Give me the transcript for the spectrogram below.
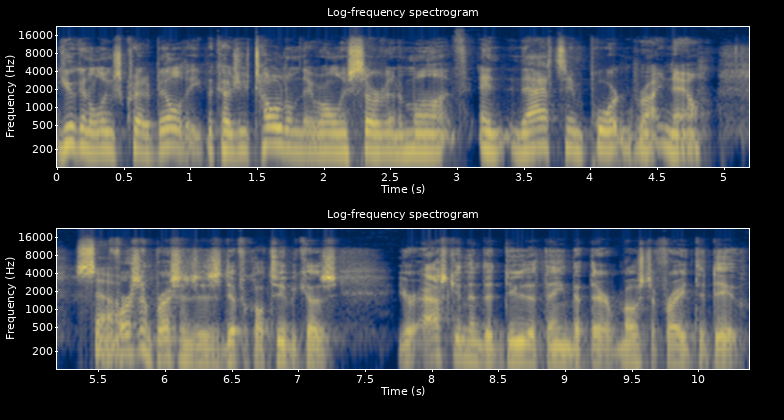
You're going to lose credibility because you told them they were only serving a month. And that's important right now. So, first impressions is difficult too because you're asking them to do the thing that they're most afraid to do.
